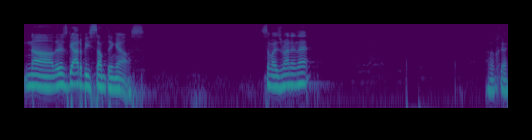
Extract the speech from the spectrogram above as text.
nah, there's got to be something else. Somebody's running that? Okay.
